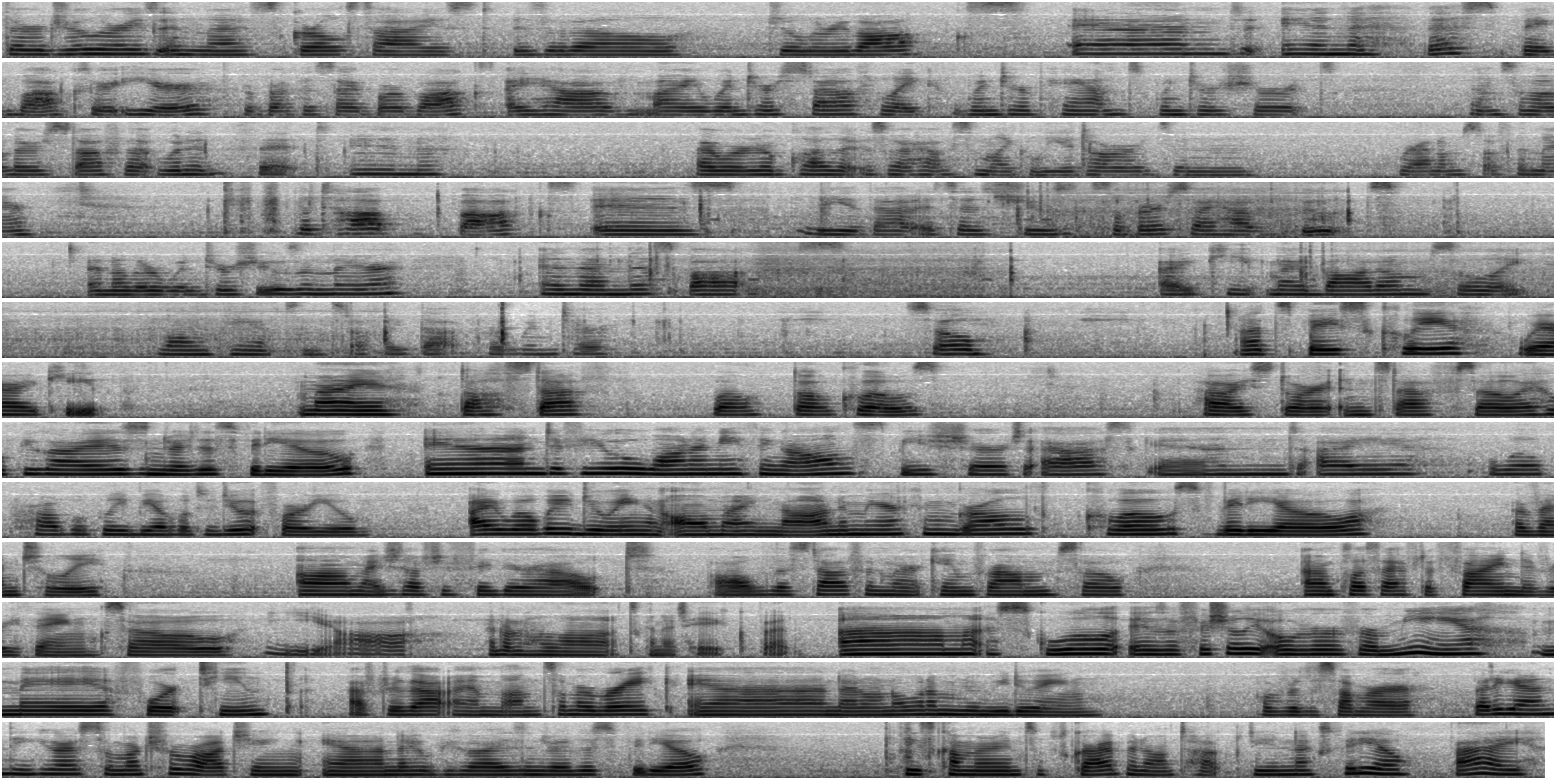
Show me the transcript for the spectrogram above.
their jewelry is in this girl-sized Isabelle jewelry box. And in this big box right here, Rebecca's sideboard box, I have my winter stuff like winter pants, winter shirts, and some other stuff that wouldn't fit in my wardrobe closet. So I have some like leotards and random stuff in there. The top box is the that it says shoes and slippers, so I have boots and other winter shoes in there. And then this box, I keep my bottom, so like long pants and stuff like that for winter. So that's basically where I keep my doll stuff, well, doll clothes how I store it and stuff. So I hope you guys enjoyed this video. And if you want anything else, be sure to ask and I will probably be able to do it for you. I will be doing an all my non-American Girl clothes video eventually. Um, I just have to figure out all the stuff and where it came from. So, um, plus I have to find everything. So, yeah. I don't know how long it's gonna take, but um, school is officially over for me May 14th. After that, I am on summer break, and I don't know what I'm gonna be doing over the summer. But again, thank you guys so much for watching, and I hope you guys enjoyed this video. Please comment and subscribe, and I'll talk to you in the next video. Bye!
